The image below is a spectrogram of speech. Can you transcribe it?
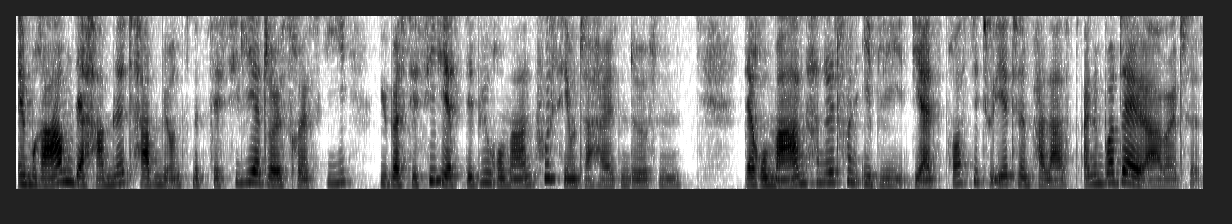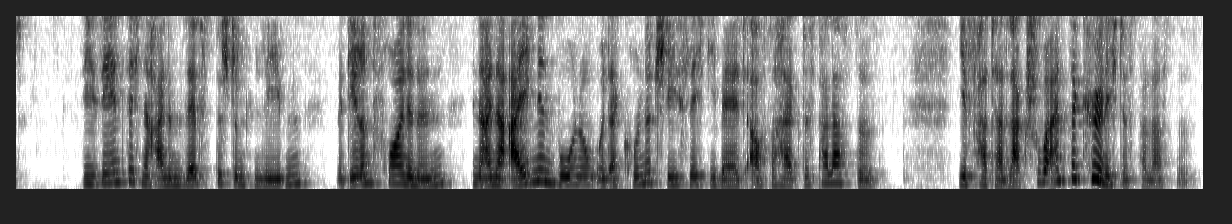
Im Rahmen der Hamlet haben wir uns mit Cecilia Joyce Rösky über Cecilias Debütroman Pussy unterhalten dürfen. Der Roman handelt von Ibli, die als Prostituierte im Palast, einem Bordell, arbeitet. Sie sehnt sich nach einem selbstbestimmten Leben mit ihren Freundinnen in einer eigenen Wohnung und erkundet schließlich die Welt außerhalb des Palastes. Ihr Vater Lakshu war einst der König des Palastes.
